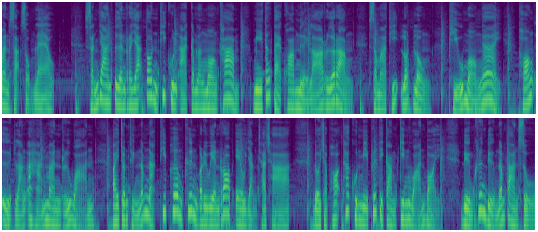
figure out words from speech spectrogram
มันสะสมแล้วสัญญาณเตือนระยะต้นที่คุณอาจกำลังมองข้าม มีตั้งแต่ความเหนื่อยล้าเรื้อรัง สมาธิลดลง ผิวหมองง่าย ท้องอืดหลังอาหารมันหรือหวาน ไปจนถึงน้ำหนักที่เพิ่มขึ้นบริเวณรอบเอวอย่างช้าๆ โดยเฉพาะถ้าคุณมีพฤติกรรมกินหวานบ่อย ดื่มเครื่องดื่มน้ำตาลสูง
